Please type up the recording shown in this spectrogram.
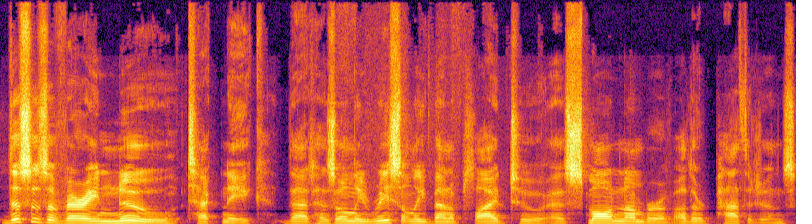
This is a very new technique that has only recently been applied to a small number of other pathogens.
